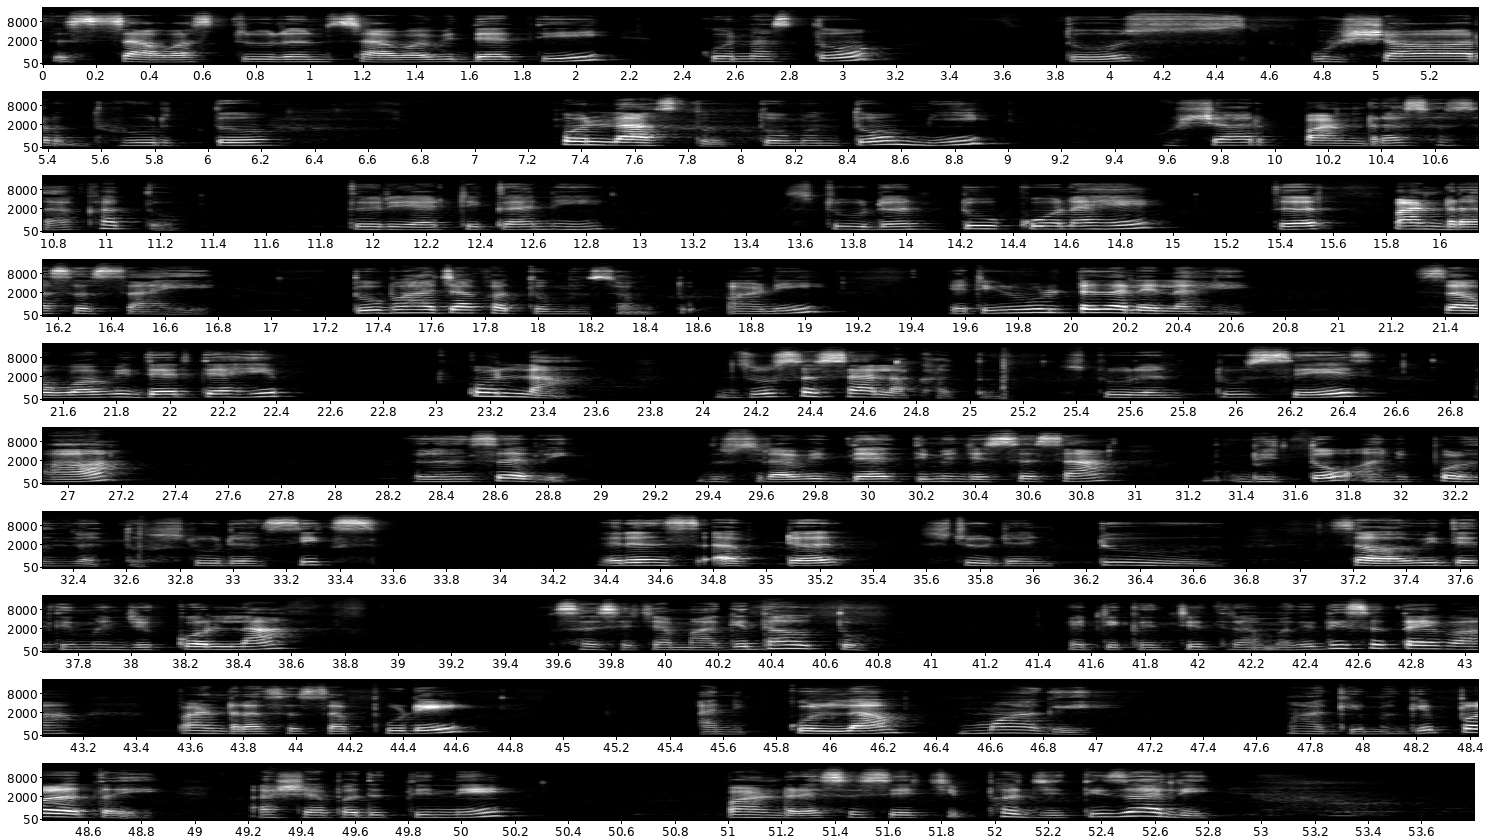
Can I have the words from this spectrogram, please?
तर सहावा स्टुडंट सहावा विद्यार्थी. कोण असतो? तो हुशार धूर्त कोणला असतो. तो म्हणतो मी हुशार पांढरा ससा खातो. तर या ठिकाणी स्टुडंट टू कोण आहे? तर पांढरा ससा आहे. तो भाज्या खातो म्हणून सांगतो. आणि या ठिकाणी उलटं झालेलं आहे. सहावा विद्यार्थी आहे कोल्हा जो ससाला खातो. Student two says a runs away दुसरा विद्यार्थी म्हणजे ससा भितो आणि पळून जातो. Student six runs after student two सहावा विद्यार्थी म्हणजे कोल्हा सस्याच्या मागे धावतो. या ठिकाणी चित्रामध्ये दिसत आहे बा पांढरा ससा पुढे आणि कोल्हा मागे मागे मागे पळत आहे. अशा पद्धतीने पांढऱ्या सस्याची फजिती झाली.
